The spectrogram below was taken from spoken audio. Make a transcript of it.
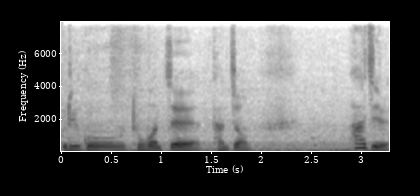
그리고 두 번째 단점 화질.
